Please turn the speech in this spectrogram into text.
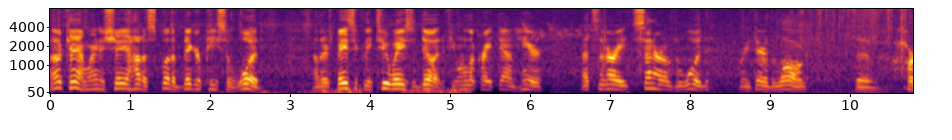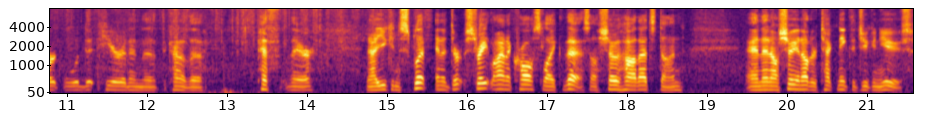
Okay, I'm going to show you how to split a bigger piece of wood. Now there's basically two ways to do it. If you want to look right down here, that's the very center of the wood, right there, the log, the heart wood here, and then the, the kind of the pith there. Now you can split in a straight line across like this. I'll show how that's done. And then I'll show you another technique that you can use.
